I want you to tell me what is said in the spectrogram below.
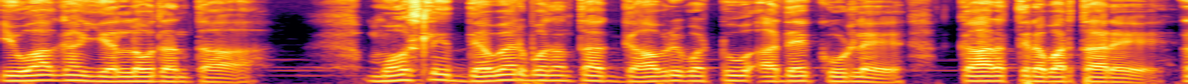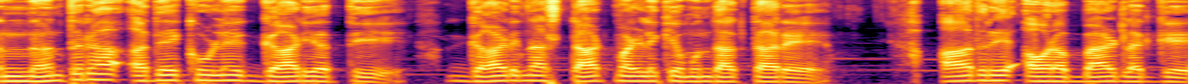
ಇವಾಗ ಎಲ್ಲೋದಂತ. ಮೋಸ್ಟ್ಲಿ ದೆವ್ವ ಇರ್ಬೋದಂತ ಗಾಬರಿ ಬಟ್ಟು ಅದೇ ಕೂಡಲೇ ಕಾರ್ ಹತ್ತಿರ ಬರ್ತಾರೆ. ನಂತರ ಅದೇ ಕೂಡಲೇ ಗಾಡಿ ಹತ್ತಿ ಗಾಡಿನ ಸ್ಟಾರ್ಟ್ ಮಾಡಲಿಕ್ಕೆ ಮುಂದಾಗ್ತಾರೆ. ಆದರೆ ಅವರ ಬ್ಯಾಡ್ ಲಗ್ಗೆ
